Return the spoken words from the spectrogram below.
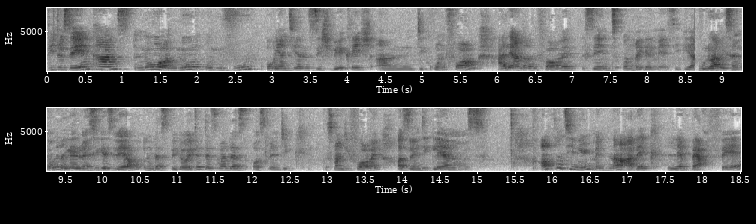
Wie du sehen kannst, nur nu und vous orientieren sich wirklich an die Grundform. Alle anderen Formen sind unregelmäßig. Ja? Vouloir ist ein unregelmäßiges Verb und das bedeutet, dass man das auswendig, dass man die Formen auswendig lernen muss. On continue maintenant avec l'imparfait.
